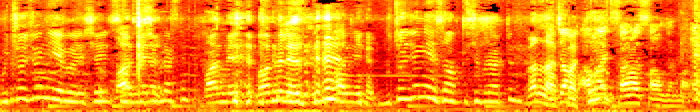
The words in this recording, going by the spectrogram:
Bu çocuğu niye böyle şey saf dışı bıraktın? One minute. One minute. Bu çocuğu niye saf dışı bıraktın? Valla Hocam bak amaç sana saldırmak.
